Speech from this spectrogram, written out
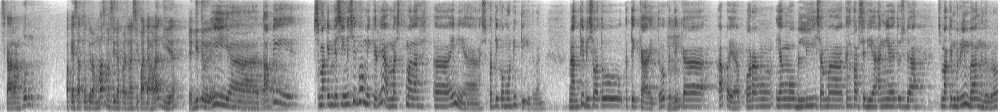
sekarang pun pakai satu gram emas masih dapat nasi padang lagi ya, kayak gitu. ya. Iya, tapi semakin ke sini sih gue mikirnya emas itu malah eh, ini ya seperti komoditi gitu kan. Nanti di suatu ketika itu, ketika apa ya orang yang mau beli sama ketersediaannya itu sudah semakin berimbang gitu bro.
